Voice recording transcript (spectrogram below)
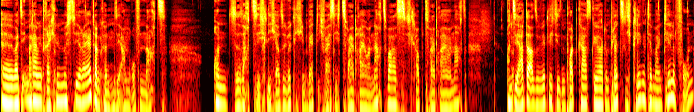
äh, weil sie immer damit rechnen müsste, ihre Eltern könnten sie anrufen nachts. Und sie sagt sie, ich liege also wirklich im Bett, ich weiß nicht, zwei, drei Uhr nachts war es, ich glaube zwei, drei Uhr nachts. Und sie hatte also wirklich diesen Podcast gehört und plötzlich klingelte mein Telefon.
